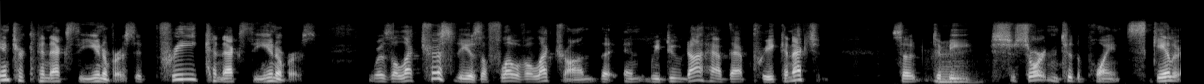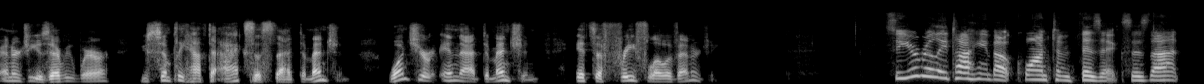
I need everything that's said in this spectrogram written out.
interconnects the universe it pre-connects the universe whereas electricity is a flow of electron that, and we do not have that pre-connection so to mm. be hmm. sh- shortened to the point scalar energy is everywhere you simply have to access that dimension once you're in that dimension it's a free flow of energy so you're really talking about quantum physics. Is that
